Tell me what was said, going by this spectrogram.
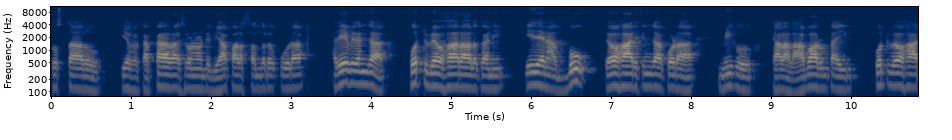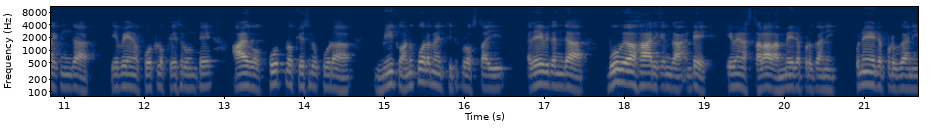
చూస్తారు. ఈ యొక్క కర్కార రాశిలో ఉన్నటువంటి వ్యాపారస్తులందరూ కూడా అదేవిధంగా కోర్టు వ్యవహారాలు కానీ ఏదైనా భూ వ్యవహారికంగా కూడా మీకు చాలా లాభాలు ఉంటాయి. కోర్టు వ్యవహారికంగా ఏవైనా కోర్టులో కేసులు ఉంటే ఆ యొక్క కోర్టులో కేసులు కూడా మీకు అనుకూలమైన తీర్పులు వస్తాయి. అదేవిధంగా భూ వ్యవహారికంగా అంటే ఏవైనా స్థలాలు అమ్మేటప్పుడు కానీ కొనేటప్పుడు కానీ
